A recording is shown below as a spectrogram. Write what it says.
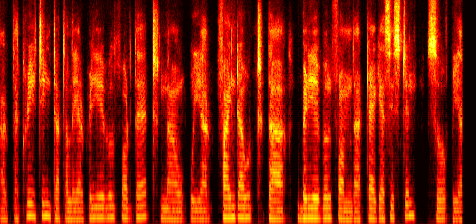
are the creating data layer variable for that. Now we are find out the variable from the tag assistant. So we are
